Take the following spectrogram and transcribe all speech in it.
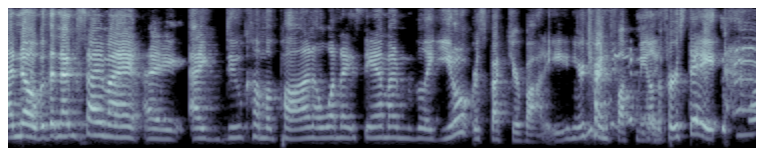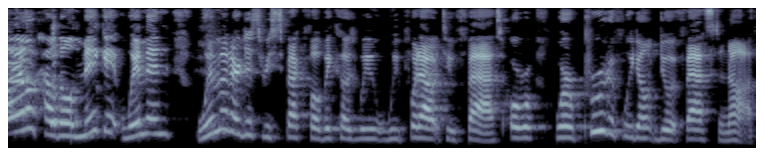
I know, but the next time I I I do come upon a one night stand, I'm like, you don't respect your body. You're trying to fuck me on the first date. Wild how they'll make it. Women women are disrespectful because we we put out too fast, or we're prude if we don't do it fast enough.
